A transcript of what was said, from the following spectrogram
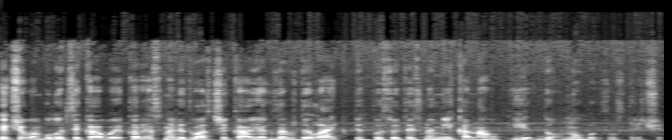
Якщо вам було цікаво і корисно, від вас чекаю, як завжди, лайк, підписуйтесь на мій канал і до нових зустрічей.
